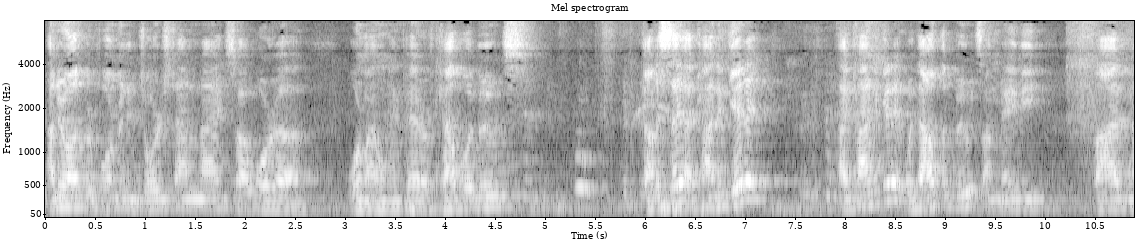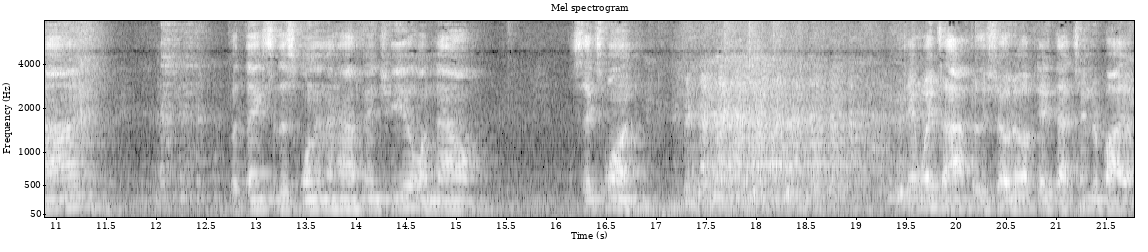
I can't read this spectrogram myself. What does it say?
I knew I was performing in Georgetown tonight, so I wore uh, wore my only pair of cowboy boots. Gotta say, I kind of get it. I kind of get it. Without the boots, I'm maybe five nine, but thanks to this one and a half inch heel, I'm now six one. Can't wait to after the show to update that Tinder bio.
